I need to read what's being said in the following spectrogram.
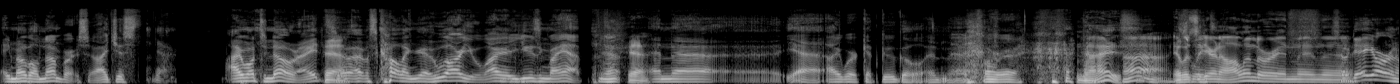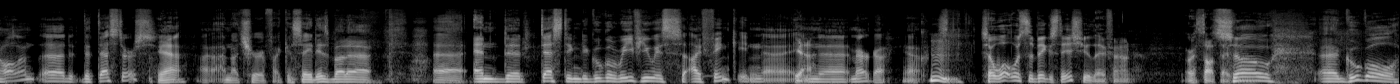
a mobile number so I just yeah I want to know right Yeah. so I was calling uh, who are you why are you using my app yeah, yeah. and uh, yeah I work at Google and uh, or uh, nice. Ah, it was sweet. here in Holland or in? in uh, So they are in Holland, uh, the, the testers. Yeah. I, I'm not sure if I can say this, but uh, uh, and the testing, the Google review is, I think, in uh, Yeah. in uh, America. Yeah. So what was the biggest issue they found, or thought they? So uh, Google,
